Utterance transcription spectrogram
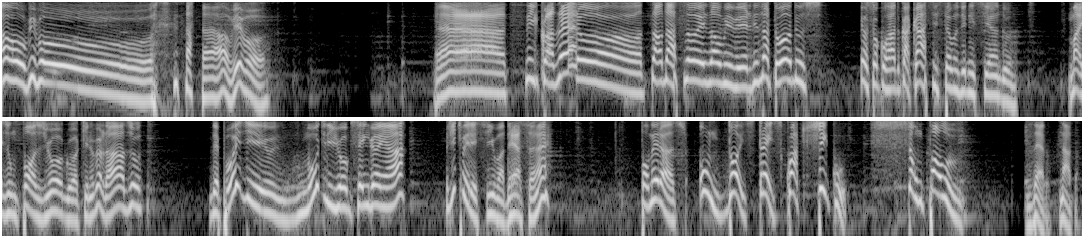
Ao vivo! Ao vivo! É, 5 a 0! Saudações ao Viverdes a todos! Eu sou Conrado Cacassi, estamos iniciando mais um pós-jogo aqui no Verdazo. Depois de um monte de jogo sem ganhar, a gente merecia uma dessa, né? Palmeiras, um, dois, três, quatro, cinco. São Paulo, zero, nada.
